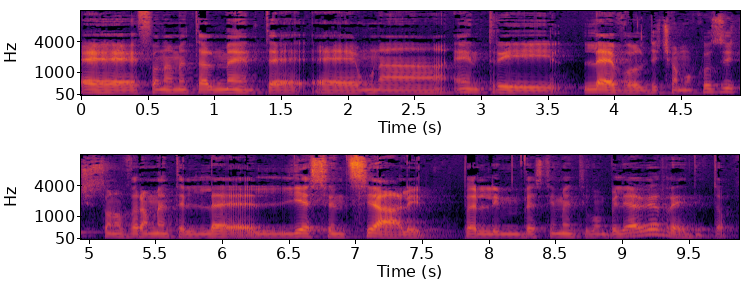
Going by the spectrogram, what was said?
è fondamentalmente è una entry level, diciamo così, ci sono veramente le, gli essenziali per gli investimenti immobiliari e reddito.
